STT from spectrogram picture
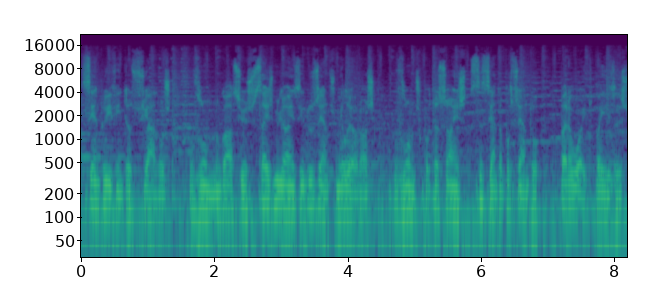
120 associados, volume de negócios 6 milhões e 200 mil euros, volume de exportações 60% para oito países.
